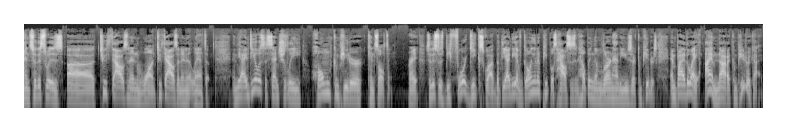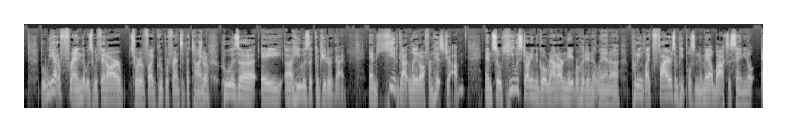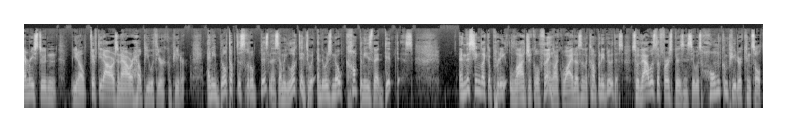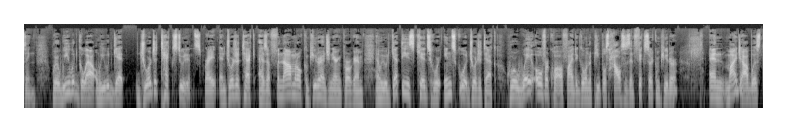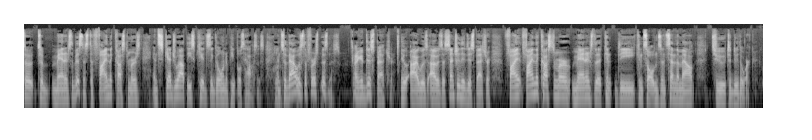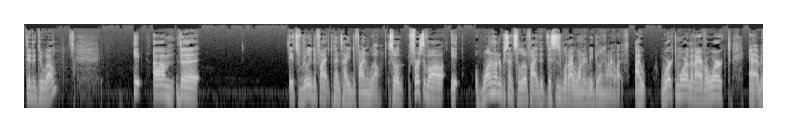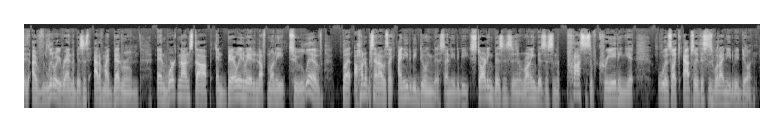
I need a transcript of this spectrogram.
and so this was uh, 2001, 2000 in Atlanta. And the idea was essentially home computer consulting, right? So this was before Geek Squad, but the idea of going into people's houses and helping them learn how to use their computers. And by the way, I am not a computer guy, but we had a friend that was within our sort of like group of friends at the time Sure. who was a, a uh, he was a computer guy and he had gotten laid off from his job and so he was starting to go around our neighborhood in atlanta putting like flyers in people's mailboxes saying you know emory student you know $50 an hour help you with your computer and he built up this little business and we looked into it and there was no companies that did this and this seemed like a pretty logical thing. Like, why doesn't the company do this? So that was the first business. It was home computer consulting, where we would go out and we would get Georgia Tech students, right? And Georgia Tech has a phenomenal computer engineering program. And we would get these kids who were in school at Georgia Tech who were way overqualified to go into people's houses and fix their computer. And my job was to, to manage the business, to find the customers and schedule out these kids to go into people's houses. Hmm. And so that was the first business. Like a dispatcher. It- I was I was essentially the dispatcher. Find find the customer, manage the con, the consultants, and send them out to to do the work. Did it do well? Um the it's really defined depends how you define well. So first of all, it 100% solidified that this is what I wanted to be doing in my life. I worked more than I ever worked. I, mean, I literally ran the business out of my bedroom and worked nonstop and barely made enough money to live. But 100%, I was like, I need to be doing this. I need to be starting businesses and running business. And the process of creating it was like, absolutely, this is what I need to be doing.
